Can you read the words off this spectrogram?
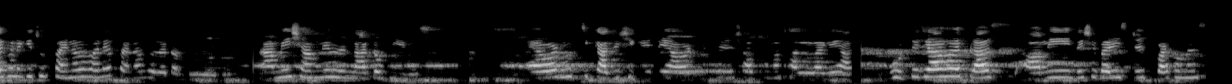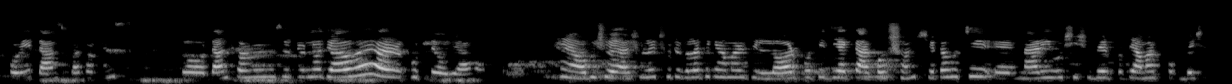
এখনও কিছু ফাইনাল হয় না। ফাইনাল হলে তারপর। আমি সামনে নাটক নিয়ে গেছি অ্যাওয়ার্ড হচ্ছে কাজের স্বীকৃতি অ্যাওয়ার্ড সবসময় ভালো লাগে। ঘুরতে যাওয়া হয় প্লাস আমি দেশের বাড়ি স্টেজ পারফরমেন্স করি ডান্স পারফরমেন্স তো ডান্স পারফরমেন্সের জন্য যাওয়া হয় আর ঘুরতেও যাওয়া হয়। হ্যাঁ অবশ্যই। আসলে ছোটবেলা থেকে আমার যে লর প্রতি যে একটা আকর্ষণ, সেটা হচ্ছে নারী ও শিশুদের প্রতি আমার খুব বেশি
